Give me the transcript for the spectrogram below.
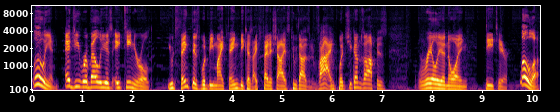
Lillian, edgy, rebellious 18 year old. You'd think this would be my thing because I fetishize 2005, but she comes off as really annoying. D tier. Lola,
